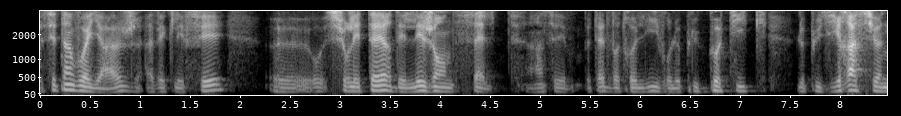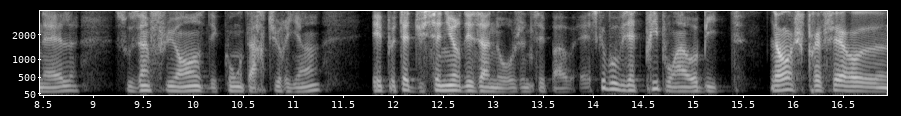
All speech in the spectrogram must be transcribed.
c'est un voyage avec les faits euh, sur les terres des légendes celtes. Hein. c'est peut-être votre livre le plus gothique, le plus irrationnel, sous influence des contes arthuriens et peut-être du Seigneur des Anneaux, je ne sais pas. Est-ce que vous vous êtes pris pour un hobbit? Non, je préfère euh,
